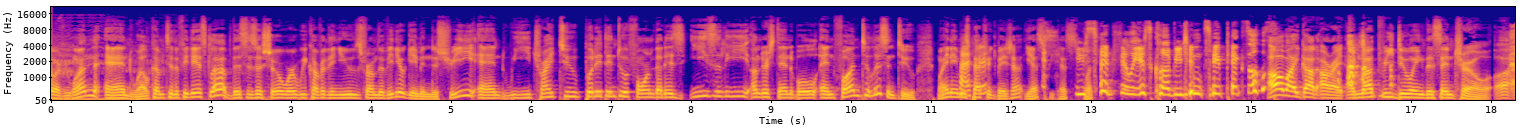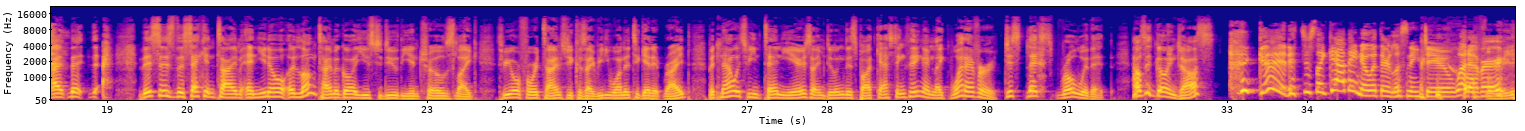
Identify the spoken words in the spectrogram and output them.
Hello, everyone, and welcome to the Phileas Club. This is a show where we cover the news from the video game industry and we try to put it into a form that is easily understandable and fun to listen to. My name Patrick? is Patrick Beja. Yes, yes. You what? said Phileas Club. You didn't say Pixels. Oh my god! All right, I'm not redoing this intro. Uh, I, th- th- this is the second time, and you know, a long time ago, I used to do the intros like three or four times because I really wanted to get it right. But now it's been ten years. I'm doing this podcasting thing. I'm like, whatever. Just let's roll with it. How's it going, Joss? Good. It's just like, yeah, they know what they're listening to. Whatever.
